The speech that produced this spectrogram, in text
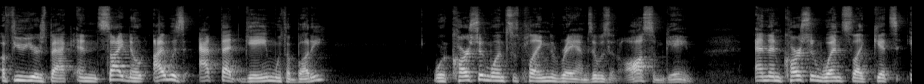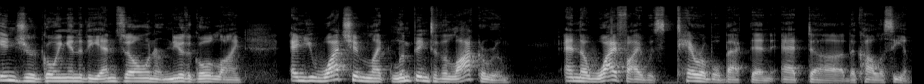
a few years back. And side note, I was at that game with a buddy where Carson Wentz was playing the Rams. It was an awesome game. And then Carson Wentz like gets injured going into the end zone or near the goal line. And you watch him like limping to the locker room. And the Wi Fi was terrible back then at uh, the Coliseum.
